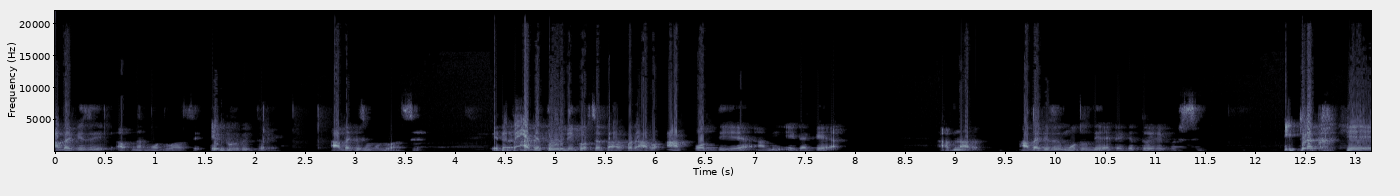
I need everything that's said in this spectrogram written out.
আধা কেজি আপনার মধু আছে। এগুলোর ভিতরে আধা কেজি মধু আছে। এটা তো আগে তৈরি করছে, তারপরে আরও আট পদ দিয়ে আমি এটাকে আপনার আধা কেজি মধু দিয়ে এটাকে তৈরি করছি। এটা খেয়ে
